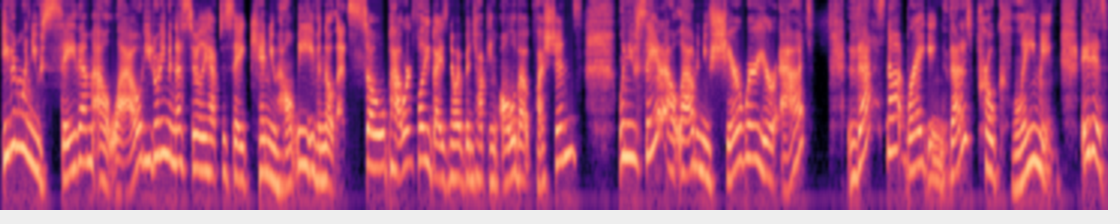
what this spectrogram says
Even when you say them out loud, you don't even necessarily have to say, Can you help me? Even though that's so powerful. You guys know I've been talking all about questions. When you say it out loud and you share where you're at, that is not bragging. That is proclaiming. It is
